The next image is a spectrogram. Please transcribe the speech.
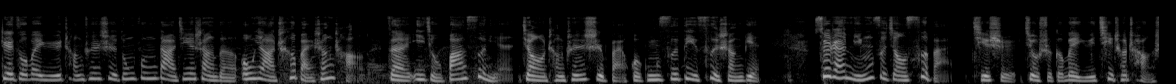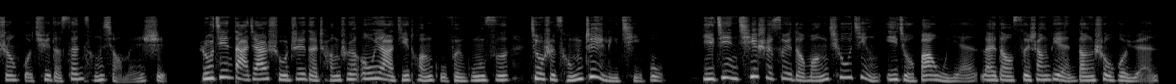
这座位于长春市东风大街上的欧亚车百商场，在一九八四年叫长春市百货公司第四商店。虽然名字叫四百，其实就是个位于汽车厂生活区的三层小门市。如今大家熟知的长春欧亚集团股份公司，就是从这里起步。已近七十岁的王秋静，一九八五年来到四商店当售货员。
